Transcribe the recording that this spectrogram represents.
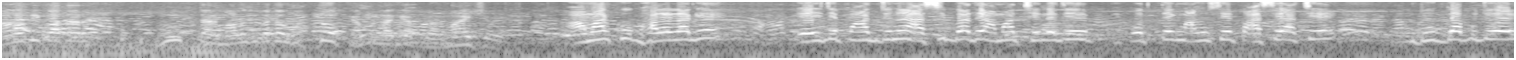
মানবিকতার মুখ তার মানবিকতার উদ্যোগ কেমন লাগে আপনার মা হিসেবে? আমার খুব ভালো লাগে। এই যে পাঁচজনের আশীর্বাদে আমার ছেলে যে প্রত্যেক মানুষের পাশে আছে দুর্গা পুজোয়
